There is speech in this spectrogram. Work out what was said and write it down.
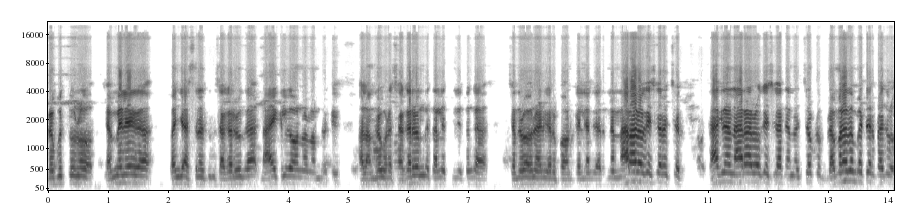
ప్రభుత్వంలో ఎమ్మెల్యేగా పనిచేస్తున్నందుకు సగర్వంగా నాయకులుగా ఉన్న వాళ్ళందరికీ వాళ్ళందరూ కూడా సగర్వంగా తలెత్తి విధంగా చంద్రబాబు నాయుడు గారు పవన్ కళ్యాణ్ గారు నిన్న నారా లోకేష్ గారు వచ్చారు. కాకినాడ నారా లోకేష్ గారు నిన్న వచ్చినప్పుడు బ్రహ్మరథం పెట్టారు ప్రజలు.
